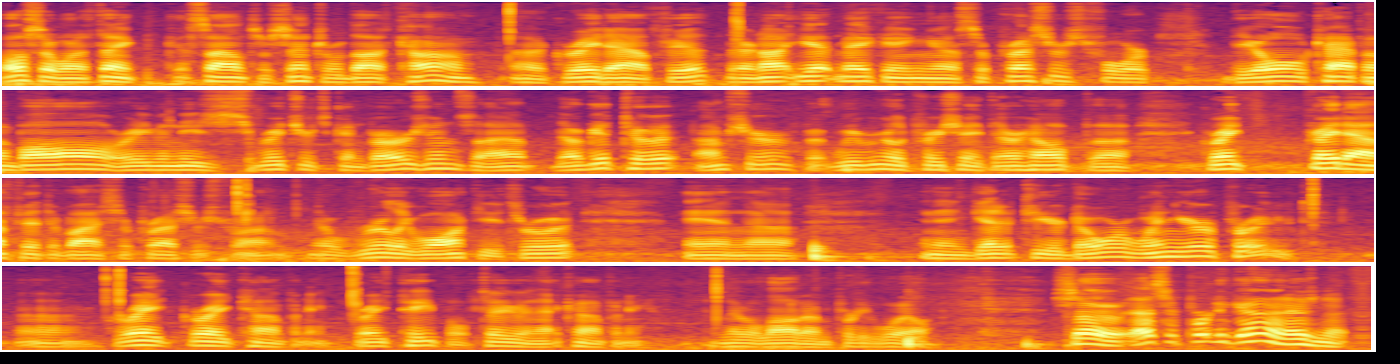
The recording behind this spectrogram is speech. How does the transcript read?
also want to thank silencercentral.com, a great outfit. They're not yet making uh, suppressors for the old cap and ball or even these Richards conversions. Uh, they'll get to it, I'm sure, but we really appreciate their help. Uh, great, great outfit to buy suppressors from. They'll really walk you through it and, uh, and then get it to your door when you're approved. Uh, great, great company, great people too in that company. I know a lot of them pretty well. So that's a pretty gun, isn't it?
